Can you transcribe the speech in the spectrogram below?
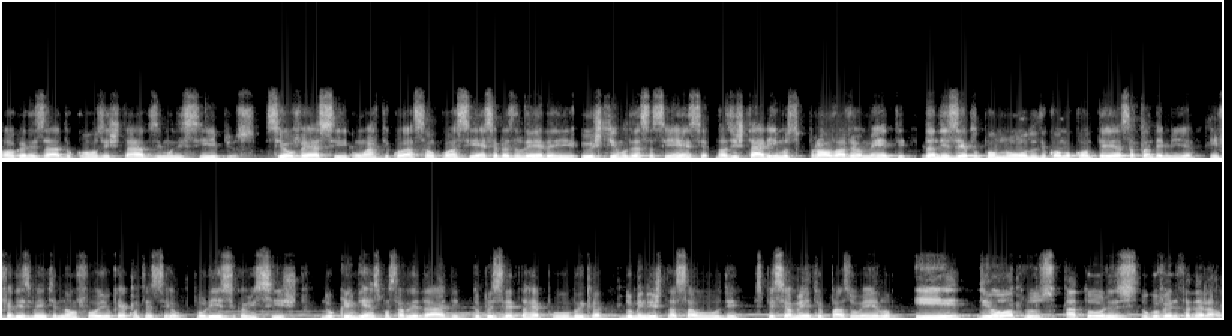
organizado com os estados e municípios, se houvesse uma articulação com a ciência brasileira e, e o estímulo dessa ciência, nós estaríamos provavelmente dando exemplo para o mundo de como conter essa pandemia. Infelizmente, não foi o que aconteceu. Por isso que eu insisto no crime de responsabilidade do presidente da República, do ministro da Saúde, especialmente o Pazuello, e de outros atores do governo federal.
